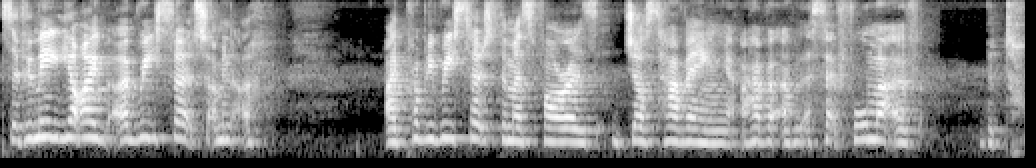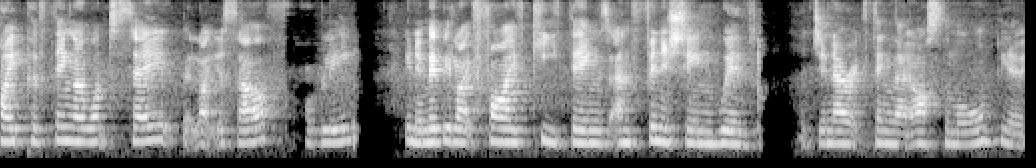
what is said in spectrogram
so for me, yeah, I, I researched. I mean. I probably researched them as far as just having I have a, a set format of the type of thing I want to say, a bit like yourself, probably. You know, maybe like five key things and finishing with a generic thing that I ask them all. You know,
